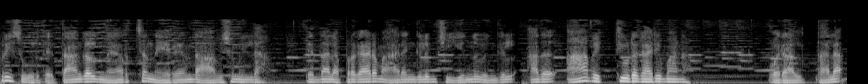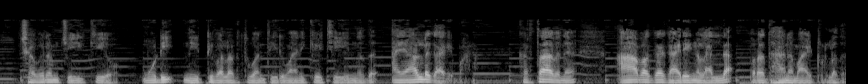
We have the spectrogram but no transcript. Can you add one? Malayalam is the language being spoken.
പ്രിയ സുഹൃത്തെ താങ്കൾ നേർച്ച നേരേണ്ട ആവശ്യമില്ല. എന്നാൽ അപ്രകാരം ആരെങ്കിലും ചെയ്യുന്നുവെങ്കിൽ അത് ആ വ്യക്തിയുടെ കാര്യമാണ്. ഒരാൾ തല ക്ഷവരം ചെയ്യിക്കുകയോ മുടി നീട്ടി വളർത്തുവാൻ തീരുമാനിക്കുകയോ ചെയ്യുന്നത് അയാളുടെ കാര്യമാണ്. കർത്താവിന് ആ വക കാര്യങ്ങളല്ല പ്രധാനമായിട്ടുള്ളത്.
